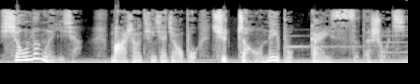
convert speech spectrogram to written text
肖愣了一下，马上停下脚步去找那部该死的手机。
